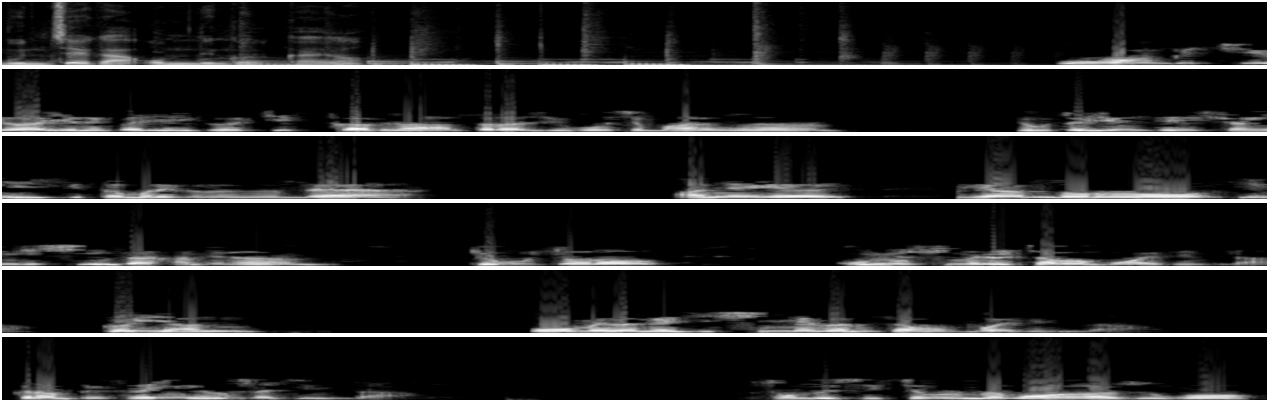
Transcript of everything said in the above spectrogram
문제가 없는 걸까요? 우방 비치가 얘네까지 그 집값이나 안 떨어지고 지금 하는 거는 이것도 영대 해수형이 있기 때문에 그러는 건데 만약에 해안도로로 연계시킨다 하면은 적극적으로 공유 수면을 잡아 모아야 됩니다. 거의 한 5m 내지 10m는 잡아 모아야 됩니다. 그럼 배선이 없어집니다. 송도시 이쪽으로 넘어와가지고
